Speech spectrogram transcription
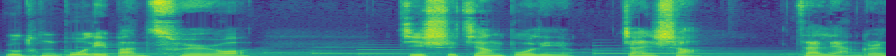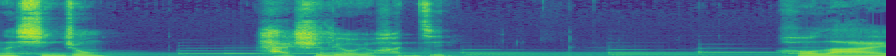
如同玻璃般脆弱，即使将玻璃粘上。在两个人的心中，还是留有痕迹。后来，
